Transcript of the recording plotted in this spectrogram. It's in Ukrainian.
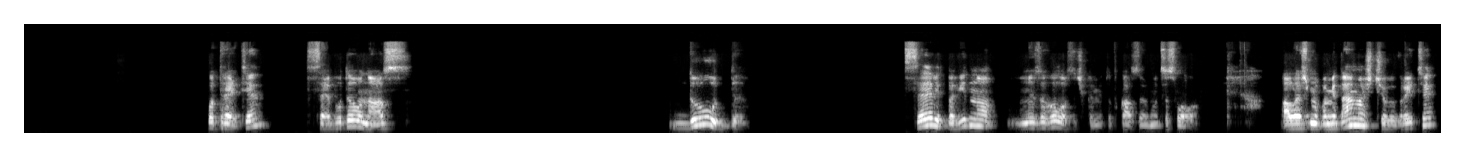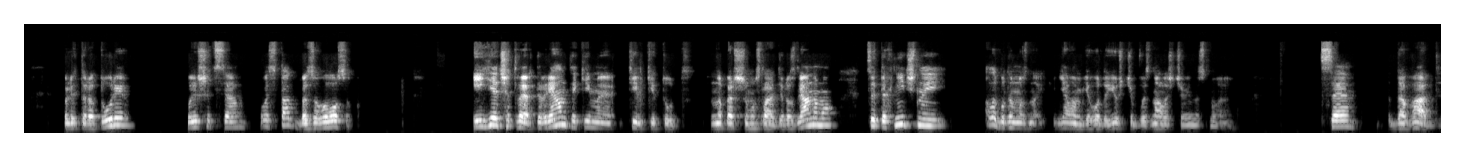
По-третє, це буде у нас дуд. Це, відповідно, ми з оголосочками тут вказуємо це слово. Але ж ми пам'ятаємо, що в івриті в літературі пишеться ось так, без оголосок. І є четвертий варіант, який ми тільки тут на першому слайді розглянемо. Це технічний, але будемо я вам його даю, щоб ви знали, що він існує. Це Давад.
